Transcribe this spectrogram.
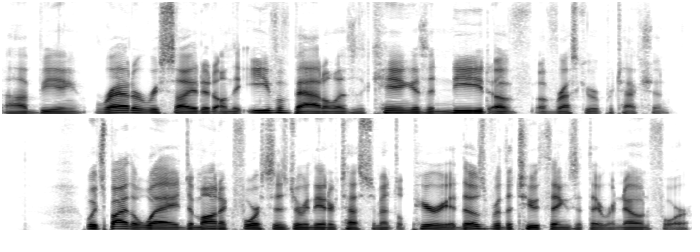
uh, being read or recited on the eve of battle as the king is in need of, of rescue or protection. Which, by the way, demonic forces during the intertestamental period, those were the two things that they were known for.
